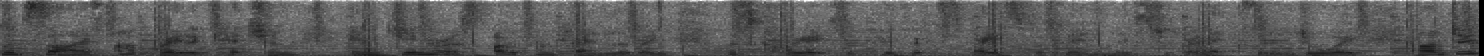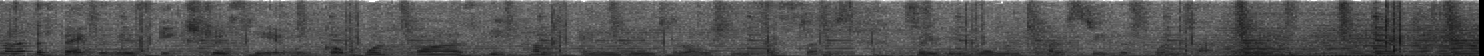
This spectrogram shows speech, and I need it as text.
Good size upgraded kitchen and generous open plan living, this creates a perfect space for families to relax and enjoy. Now, I do like the fact that there's extras here. We've got wood fires, heat pumps and ventilation systems, so you'll be warm and toasty this winter.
